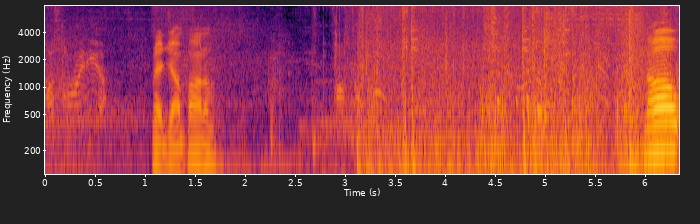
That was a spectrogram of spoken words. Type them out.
I'm gonna jump on him. No.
